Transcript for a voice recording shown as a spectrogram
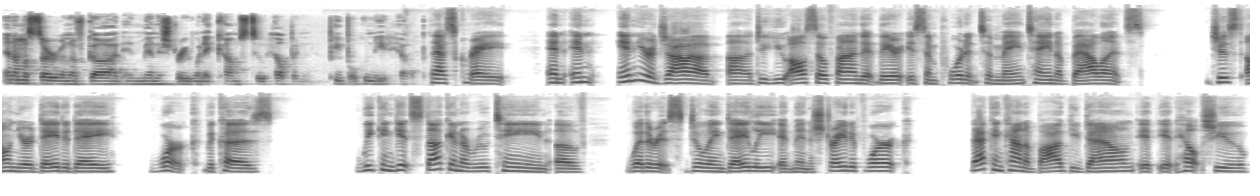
and I'm a servant of God in ministry when it comes to helping people who need help. That's great. And in in your job, uh, do you also find that there is important to maintain a balance just on your day to day work because we can get stuck in a routine of whether it's doing daily administrative work that can kind of bog you down. It it helps you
